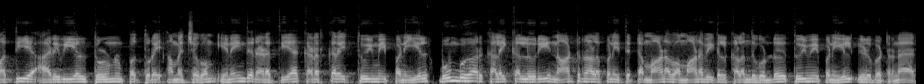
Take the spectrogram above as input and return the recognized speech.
மத்திய அறிவியல் தொழில்நுட்பத்துறை அமைச்சகம் இணைந்து நடத்திய கடற்கரை தூய்மை பணியில் பூம்புகார் கலைக்கல்லூரி நாட்டு நலப்பணி திட்ட மாணவ மாணவிகள் கலந்து கொண்டு தூய்மை பணியில் ஈடுபட்டனர்.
